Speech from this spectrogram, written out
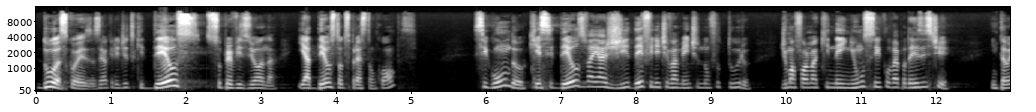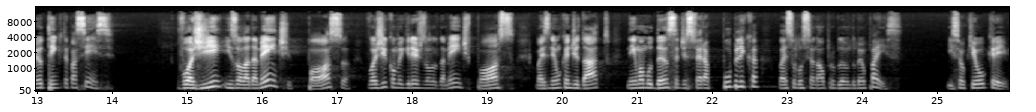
duas coisas. Eu acredito que Deus supervisiona e a Deus todos prestam contas. Segundo, que esse Deus vai agir definitivamente no futuro, de uma forma que nenhum ciclo vai poder resistir. Então eu tenho que ter paciência. Vou agir isoladamente? Posso. Vou agir como igreja isoladamente? Posso. Mas nenhum candidato, nenhuma mudança de esfera pública vai solucionar o problema do meu país. Isso é o que eu creio.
